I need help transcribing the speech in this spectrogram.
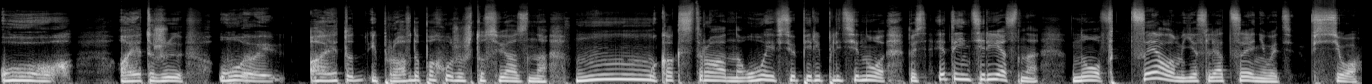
о, а это же, ой, а это и правда похоже, что связано. М, как странно, ой, все переплетено. То есть это интересно, но в целом, если оценивать все,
